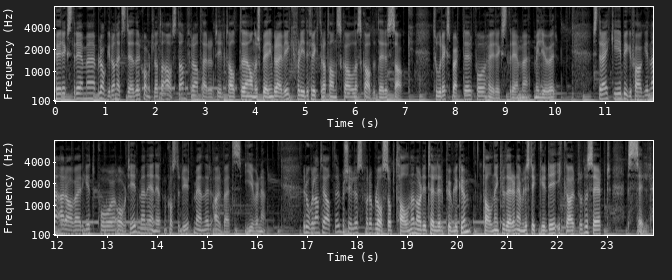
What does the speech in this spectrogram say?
Høyreekstreme blogger og nettsteder kommer til å ta avstand fra terrortiltalte Anders Behring Breivik, fordi de frykter at han skal skade deres sak, tror eksperter på høyreekstreme miljøer. Streik i byggefagene er avverget på overtid, men enigheten koster dyrt, mener arbeidsgiverne. Rogaland Teater beskyldes for å blåse opp tallene når de teller publikum. Tallene inkluderer nemlig stykker de ikke har produsert selv.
